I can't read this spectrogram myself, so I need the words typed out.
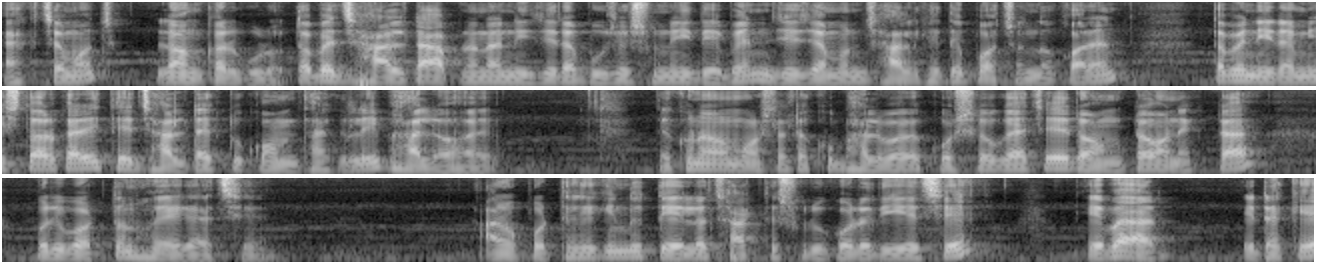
এক চামচ লঙ্কার গুঁড়ো। তবে ঝালটা আপনারা নিজেরা বুঝে শুনেই দেবেন যে যেমন ঝাল খেতে পছন্দ করেন, তবে নিরামিষ তরকারিতে ঝালটা একটু কম থাকলেই ভালো হয়। দেখুন, আমার মশলাটা খুব ভালোভাবে কষেও গেছে রঙটাও অনেকটা পরিবর্তন হয়ে গেছে। আর ওপর থেকে কিন্তু তেলও ছাড়তে শুরু করে দিয়েছে। এবার এটাকে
